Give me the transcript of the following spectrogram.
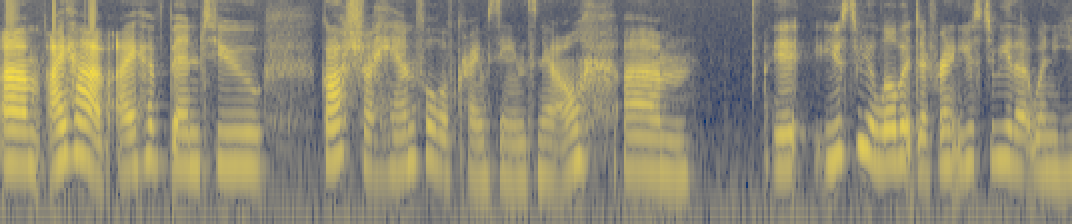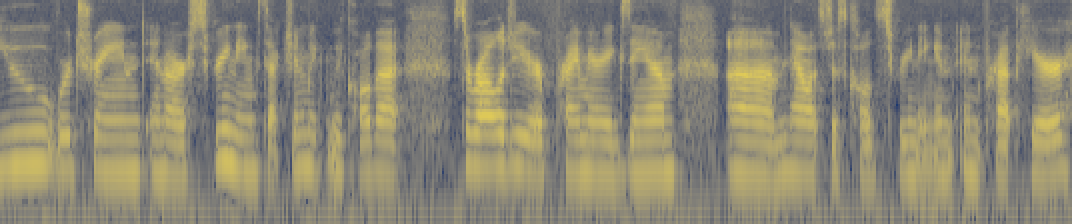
Um, I have. I have been to, gosh, a handful of crime scenes now. Um, it used to be a little bit different. It used to be that when you were trained in our screening section, we, we call that serology or primary exam. Um, now it's just called screening and, and prep here.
